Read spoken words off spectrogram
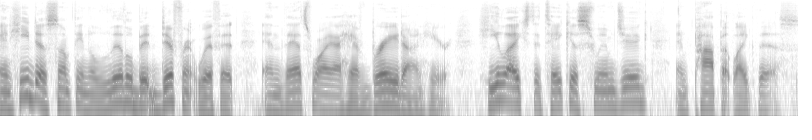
and he does something a little bit different with it, and that's why I have braid on here. He likes to take his swim jig and pop it like this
